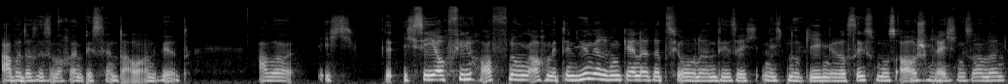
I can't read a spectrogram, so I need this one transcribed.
aber dass es noch ein bisschen dauern wird. Aber ich, ich sehe auch viel Hoffnung, auch mit den jüngeren Generationen, die sich nicht nur gegen Rassismus aussprechen, mhm. sondern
